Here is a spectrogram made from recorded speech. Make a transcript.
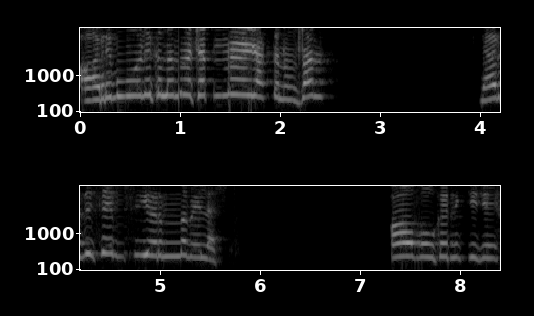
Armoni kalanına çatmayacaktınız lan. Neredeyse hepsi yarınında beyler. Aa volkanik gece.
